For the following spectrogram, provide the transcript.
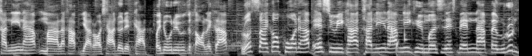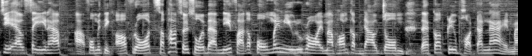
คันนี้นะครับมาแล้วครับ อย่ารอช้าโดยเด็ดขาด ไปดูรีวิวกันต่อเลยครับ รถสไตล์ครอบครัวนะครับ SUV คาคันนี้นะครับ นี่คือ Mercedes-Benz นะครับ เป็นรุ่น GLC นะครับอ่า 4matic Off-Road สภาพสวยๆ แบบนี้ฝากระโปรงไม่มีริ้วรอยมาพร้อมกับดาวจม และก็กริลพอร์ตด้านหน้าเห็นไหม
